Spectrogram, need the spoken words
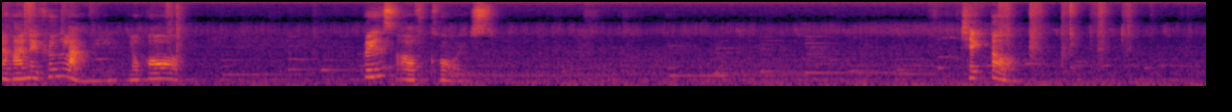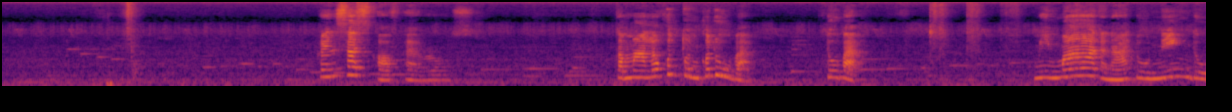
นะคะ ในครึ่งหลังนี้แล้วก็ Prince of Coins เช็คต่อ Princess of Arrows กลับมา แล้วคุณตุลก็ดูแบบ ดูแบบ มีมาดนะ ดูนิ่งดู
